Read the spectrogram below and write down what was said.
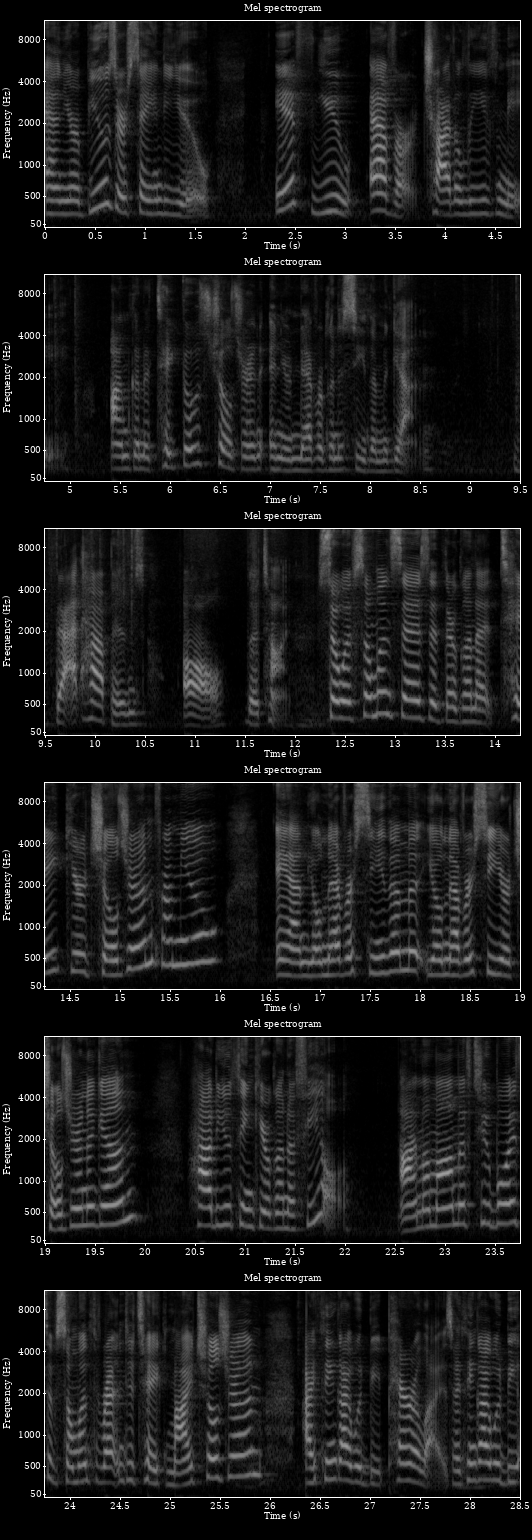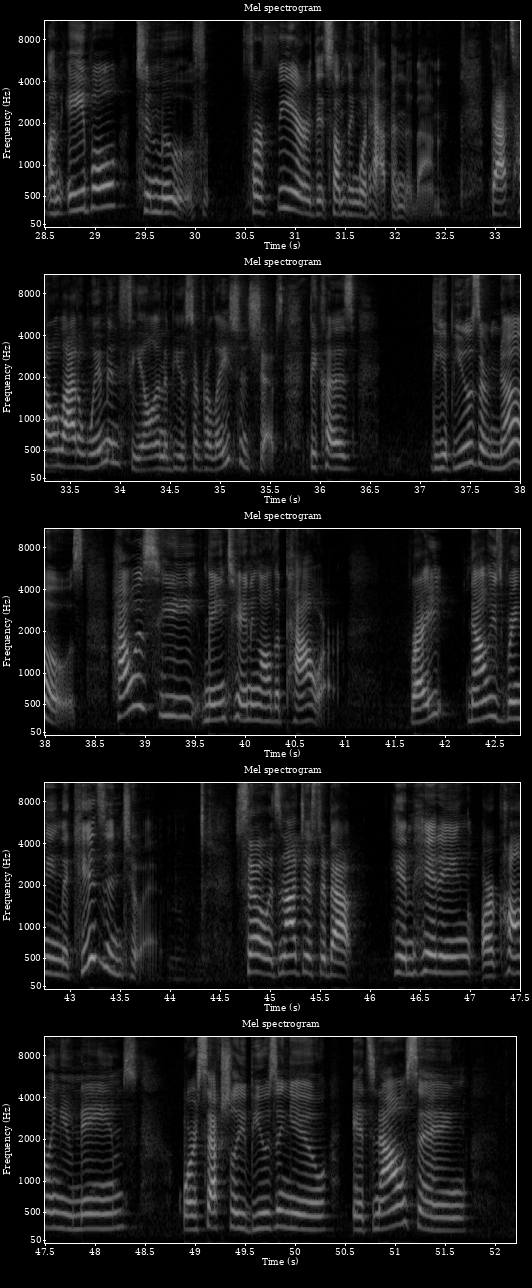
and your abuser is saying to you, if you ever try to leave me, I'm going to take those children and you're never going to see them again. That happens all the time. So if someone says that they're going to take your children from you and you'll never see them, you'll never see your children again, how do you think you're going to feel? I'm a mom of two boys. If someone threatened to take my children, I think I would be paralyzed. I think I would be unable to move for fear that something would happen to them. That's how a lot of women feel in abusive relationships because the abuser knows how is he maintaining all the power, right? Now he's bringing the kids into it. So it's not just about him hitting or calling you names or sexually abusing you. It's now saying,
